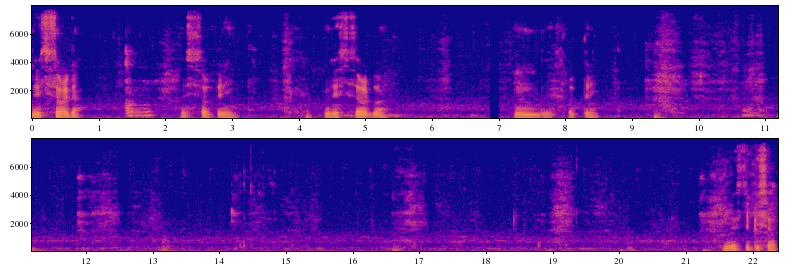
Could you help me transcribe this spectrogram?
Двести сорок, да? Мгм. Двести сорок один. Двести. Пятьдесят.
